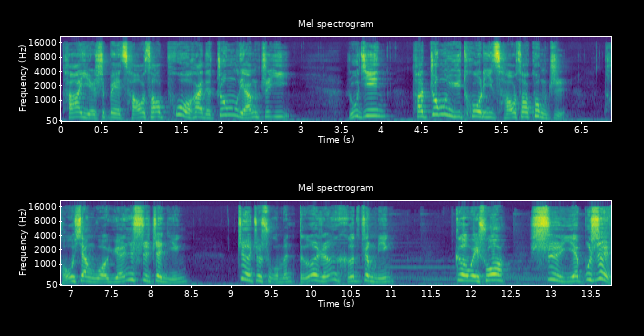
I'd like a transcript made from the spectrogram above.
他也是被曹操迫害的忠良之一。如今他终于脱离曹操控制。投向我袁氏阵营，这就是我们德仁和的证明。各位说是也不是？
